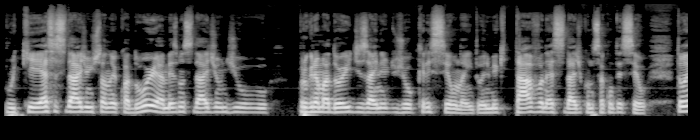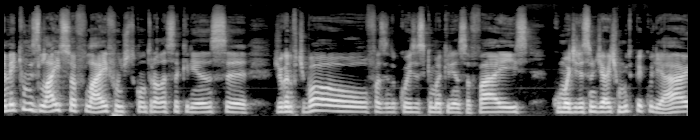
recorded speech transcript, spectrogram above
porque essa cidade onde está no Equador é a mesma cidade onde o programador e designer do jogo cresceu, né? Então ele meio que tava nessa cidade quando isso aconteceu. Então é meio que um slice of life onde tu controla essa criança jogando futebol, fazendo coisas que uma criança faz, com uma direção de arte muito peculiar.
